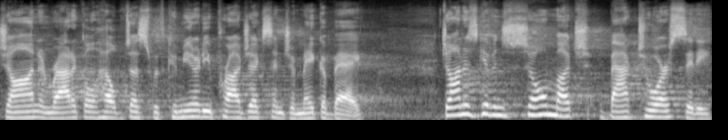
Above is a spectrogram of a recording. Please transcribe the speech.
Jon and Radical helped us with community projects in Jamaica Bay. Jon has given so much back to our city,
